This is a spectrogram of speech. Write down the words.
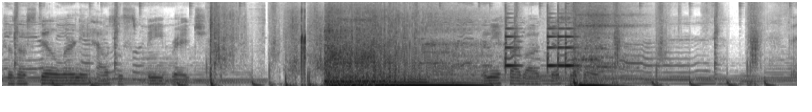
Because I'm still learning how to speed bridge. I need fireball just a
